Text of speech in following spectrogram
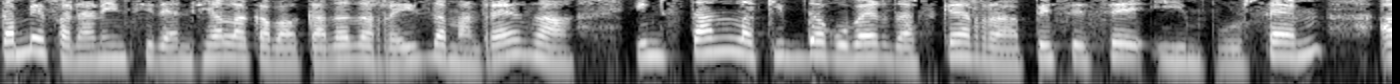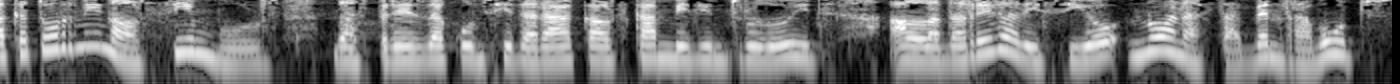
També faran incidència en la cavalcada de Reis de Manresa, instant l'equip de govern d'Esquerra, PSC i Impulsem a que tornin els símbols, després de considerar que els canvis introduïts en la darrera edició no han estat ben rebuts.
